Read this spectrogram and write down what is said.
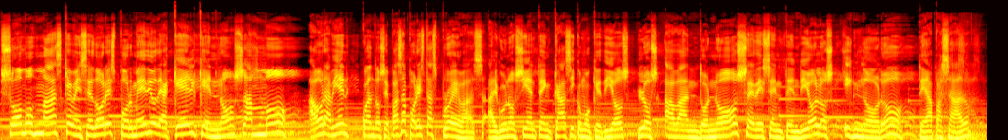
somos más que vencedores por medio de aquel que nos amó. Ahora bien, cuando se pasa por estas pruebas, algunos sienten casi como que Dios los abandonó, se desentendió, los ignoró. ¿Te ha pasado?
